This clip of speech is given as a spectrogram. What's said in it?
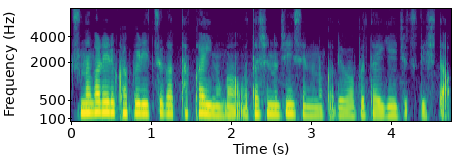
つながれる確率が高いのが私の人生の中では舞台芸術でした。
